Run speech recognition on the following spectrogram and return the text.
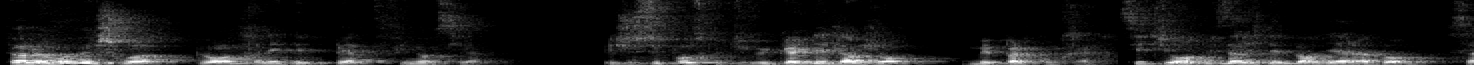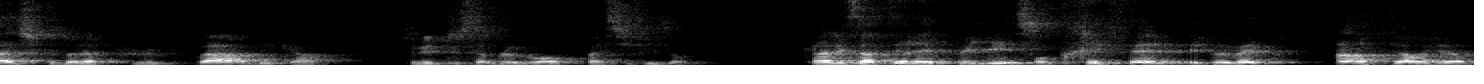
Faire le mauvais choix peut entraîner des pertes financières. Et je suppose que tu veux gagner de l'argent, mais pas le contraire. Si tu envisages d'épargner à la banque, sache que dans la plupart des cas, ce n'est tout simplement pas suffisant. Car les intérêts payés sont très faibles et peuvent être inférieurs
